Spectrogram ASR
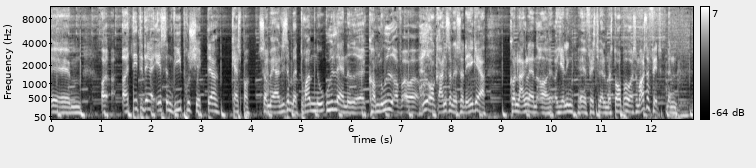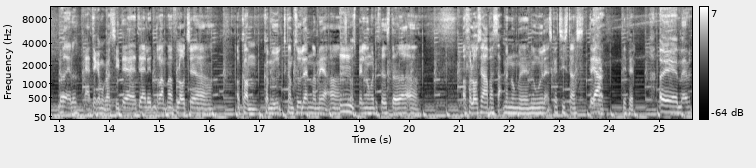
Øhm, og, og det er det der SNV-projekt der, Kasper, som ja. er ligesom at drømmen nu udlandet, øh, komme ud, og, og, ud over grænserne, så det ikke er kun Langeland og, og Jelling øh, Festival, man står på, og som også er fedt, men noget andet. Ja, det kan man godt sige. Det er, det er lidt en drøm at få lov til at, at komme, komme, ud, komme til udlandet noget mere og, mm. og spille nogle af de fede steder og, og få lov til at arbejde sammen med nogle, øh, nogle udlandske artister også. Det, ja. det er fedt. Øh,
